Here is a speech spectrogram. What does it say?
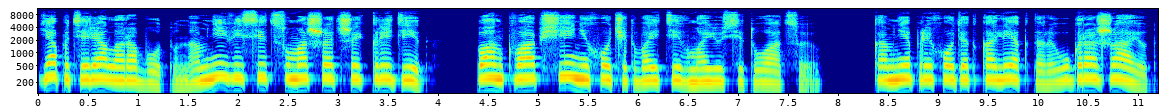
Я потеряла работу, на мне висит сумасшедший кредит. Банк вообще не хочет войти в мою ситуацию. Ко мне приходят коллекторы, угрожают.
